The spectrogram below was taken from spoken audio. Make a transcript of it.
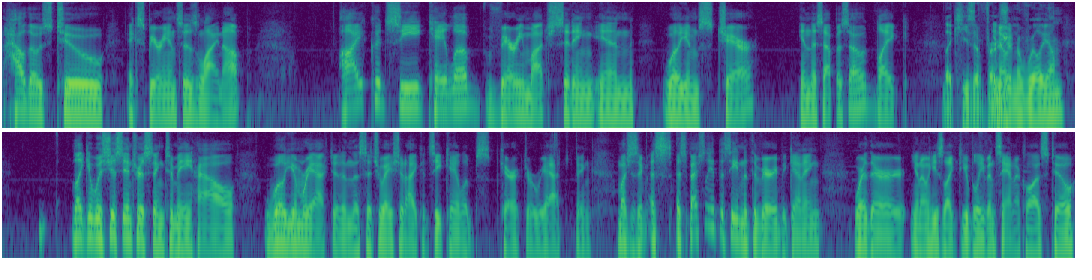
how those two experiences line up. I could see Caleb very much sitting in William's chair in this episode. Like, Like he's a know- version of William. like it was just interesting to me how William reacted in this situation. I could see Caleb's character reacting much the same, especially at the scene at the very beginning where they're, you know, he's like, "Do you believe in Santa Claus too?"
